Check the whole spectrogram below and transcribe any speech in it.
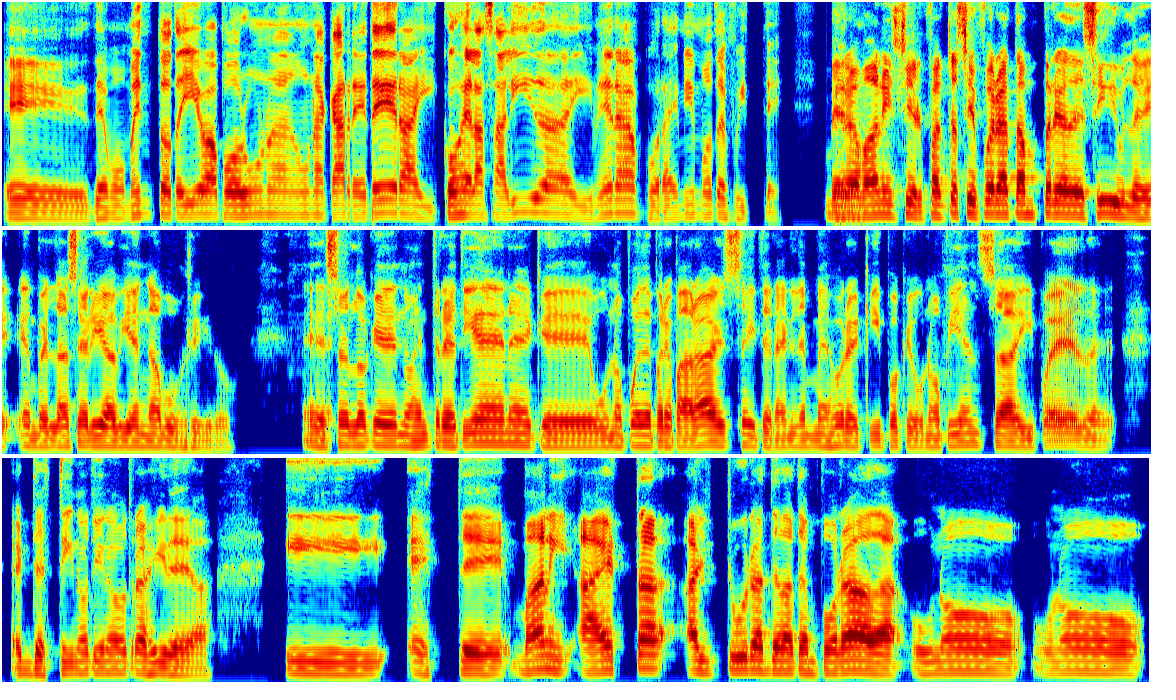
eh, de momento te lleva por una, una carretera y coge la salida y mira, por ahí mismo te fuiste. Mira, Pero Manny, si el fantasy fuera tan predecible, en verdad sería bien aburrido. Eso es lo que nos entretiene, que uno puede prepararse y tener el mejor equipo que uno piensa y pues el, destino tiene otras ideas. Y este, Manny, a estas alturas de la temporada, uno, uno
